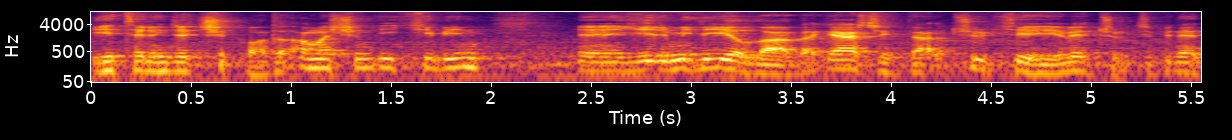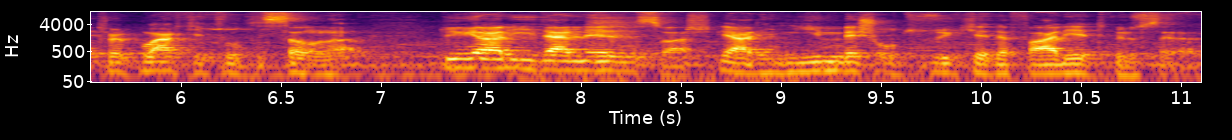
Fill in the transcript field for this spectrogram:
yeterince çıkmadı ama şimdi 2020'li yıllarda gerçekten Türkiye'yi ve Türk tipi network marketing'i savunan dünya liderlerimiz var. Yani 25-30 ülkede faaliyet gösteren.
